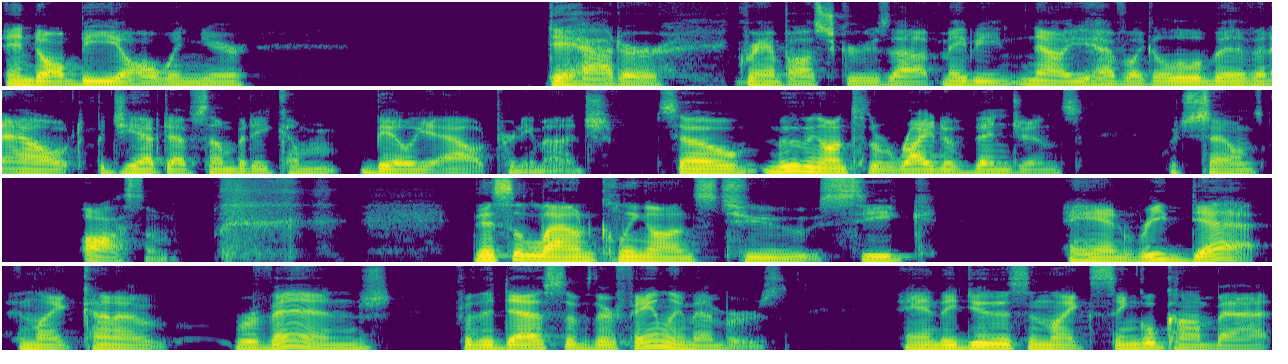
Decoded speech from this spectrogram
end all be all when your dad or grandpa screws up. Maybe now you have like a little bit of an out, but you have to have somebody come bail you out pretty much. So moving on to the right of vengeance, which sounds awesome. this allowed Klingons to seek and read debt and like kind of revenge for the deaths of their family members. And they do this in like single combat.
